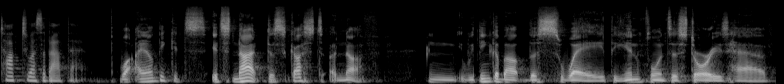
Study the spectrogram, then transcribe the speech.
Talk to us about that. Well, I don't think it's it's not discussed enough. We think about the sway, the influence that stories have,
